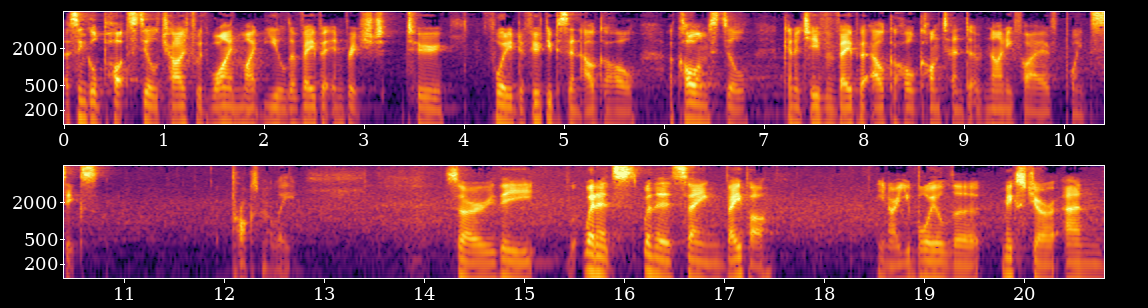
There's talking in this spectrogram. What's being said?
A single pot still charged with wine might yield a vapor enriched to 40 to 50% alcohol. A column still can achieve a vapor alcohol content of 95.6 approximately. So the when it's when they're saying vapor, you know, you boil the mixture and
